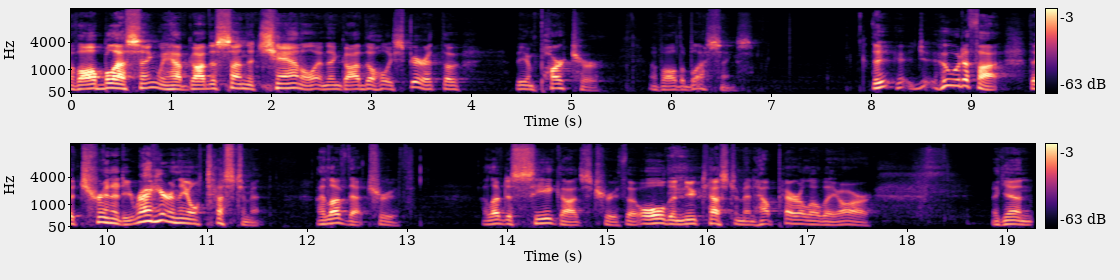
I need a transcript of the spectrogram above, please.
of all blessing. We have God the Son, the channel, and then God the Holy Spirit, the, the imparter of all the blessings. The, who would have thought the Trinity, right here in the Old Testament? I love that truth. I love to see God's truth, the Old and New Testament, how parallel they are. Again,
